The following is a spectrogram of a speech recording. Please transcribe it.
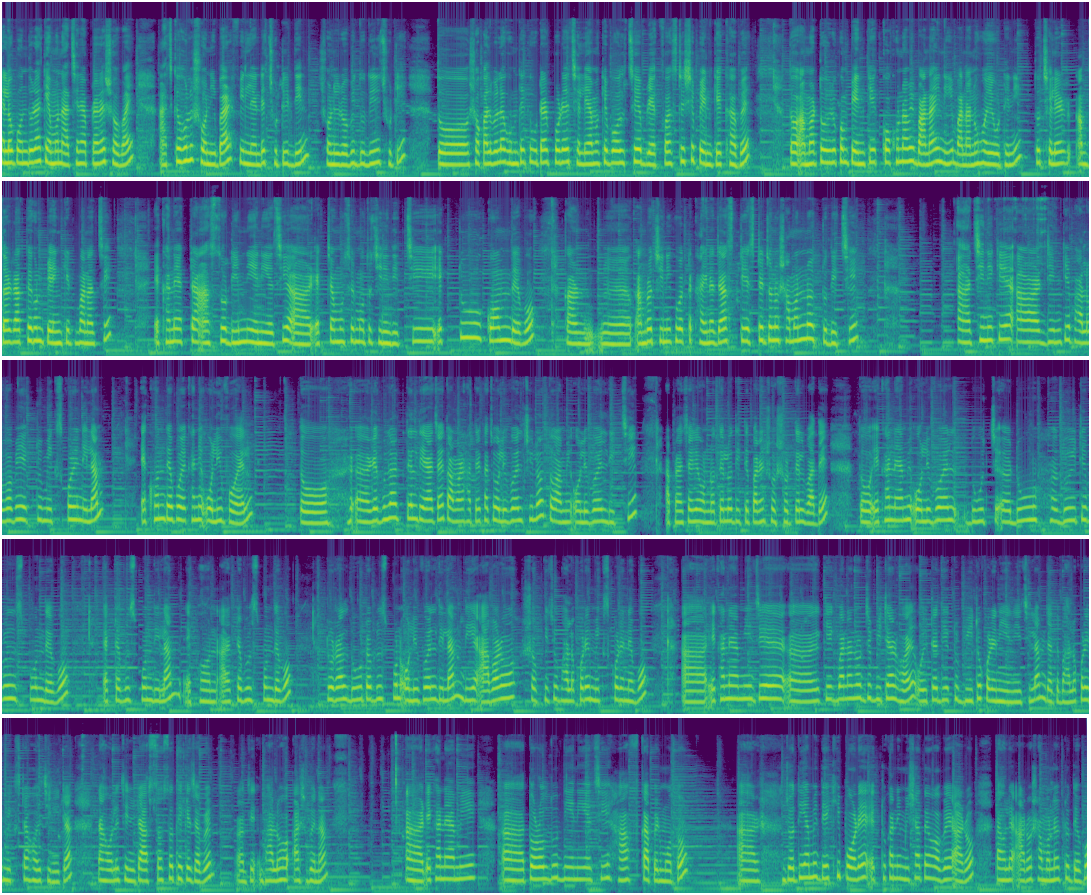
Hello বন্ধুরা, কেমন আছেন আপনারা সবাই? আজকে হলো শনিবার, ফিনল্যান্ডের ছুটির দিন, শনি রবি দুদিনই ছুটি। তো সকালবেলা ঘুম থেকে ওঠার পরে ছেলে আমাকে বলছে ব্রেকফাস্টে সে প্যানকেক খাবে। তো আমার তো ওইরকম প্যানকেক কখনো আমি বানাইনি, বানানো হয়ে ওঠেনি। তো ছেলের আবদার রাখতে এখন প্যানকেক বানাচ্ছি। এখানে একটা আস্ত ডিম নিয়ে নিয়েছি আর এক চামচের মতো চিনি দিচ্ছি, একটু কম দেব। কারণ আমরা চিনি খুব একটা খাই না, জাস্ট টেস্টের জন্য সামান্য একটু দিচ্ছি। চিনিকে আর ডিমকে ভালোভাবে একটু মিক্স করে নিলাম। এখন দেব এখানে অলিভ অয়েল তো রেগুলার তেল দেওয়া যায়, তো আমার হাতের কাছে অলিভ অয়েল ছিল, তো আমি অলিভ অয়েল দিচ্ছি। আপনারা চাইলে অন্য তেলও দিতে পারেন, সর্ষের তেল বাদে। তো, এখানে আমি অলিভ অয়েল দু দু, দুই টেবিল স্পুন দেব। এক টেবিল স্পুন দিলাম। এখন আরেক টেবিল স্পুন দেব। টোটাল দু টেবিল স্পুন অলিভ অয়েল দিলাম। দিয়ে আবারও সব কিছু ভালো করে মিক্স করে নেব। এখানে আমি যে কেক বানানোর যে বিটার হয়, ওইটা দিয়ে একটু বিটও করে নিয়ে নিয়েছিলাম যাতে ভালো করে মিক্সটা হয় চিনিটা। না হলে চিনিটা আস্তে আস্তে থেকে যাবে ভালো আসবে না। আর এখানে আমি তরল দুধ নিয়ে নিয়েছি হাফ কাপের মতো। আর যদি আমি দেখি পরে একটুখানি মিশাতে হবে আরও তাহলে আরও সামান্য একটু দেব।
